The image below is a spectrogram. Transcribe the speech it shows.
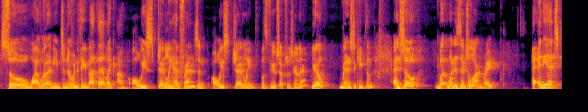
so why would I need to know anything about that? Like, I've always generally had friends and always generally, with a few exceptions here and there, you know, managed to keep them. And so what, what is there to learn, right? And yet,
